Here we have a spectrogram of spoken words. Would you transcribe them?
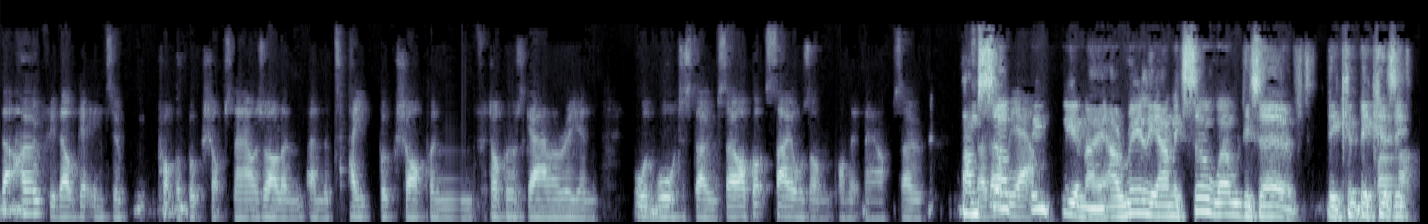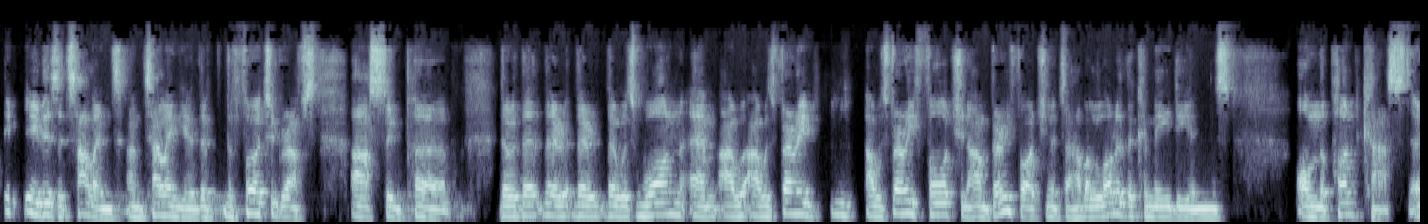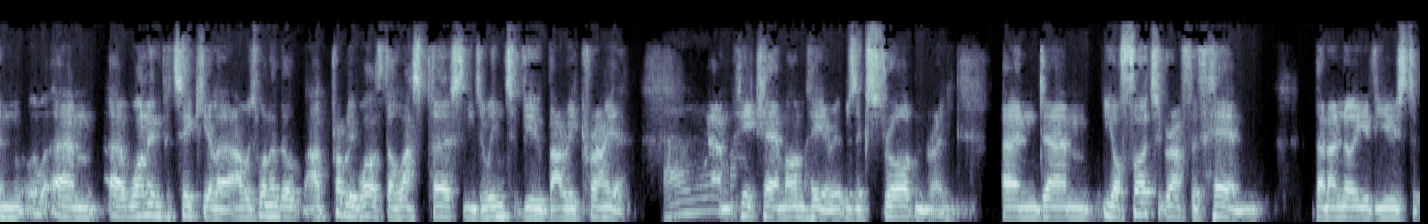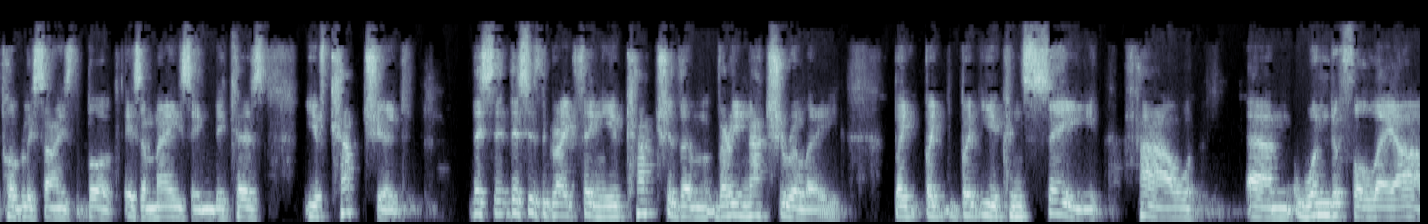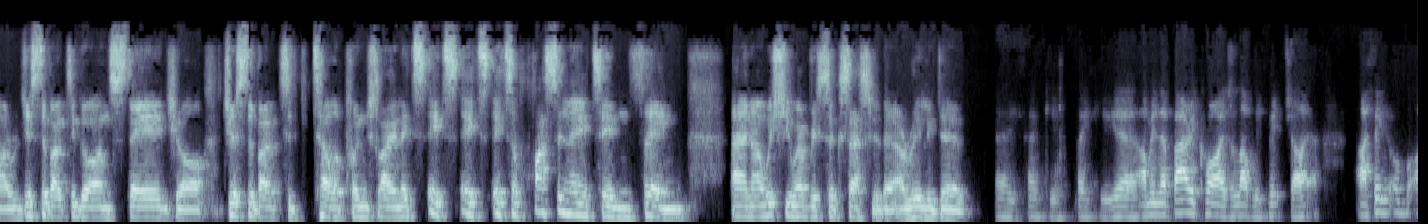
that hopefully they'll get into proper bookshops now as well, and, and the Tate bookshop and Photographers Gallery and all the Waterstone. So I've got sales on on it now. So I'm so, so for you, mate. I really am. It's so well deserved because, uh-huh. it, it is a talent. I'm telling you, the, the photographs are superb. There, there, there, there, was one. Um, I, I was very, I was very fortunate. I'm very fortunate to have a lot of the comedians on the podcast, and um, uh, one in particular. I was one of the. I probably was the last person to interview Barry Cryer. Oh, um, he came on here. It was extraordinary. And um, your photograph of him that I know you've used to publicize the book is amazing because you've captured this. This is the great thing. You capture them very naturally, but but but you can see how um, wonderful they are, just about to go on stage or just about to tell a punchline. It's it's it's it's a fascinating thing, and I wish you every success with it. I really do. Hey, thank you, thank you. Yeah, I mean, the Barry Cryer is a lovely picture. I, I think um,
